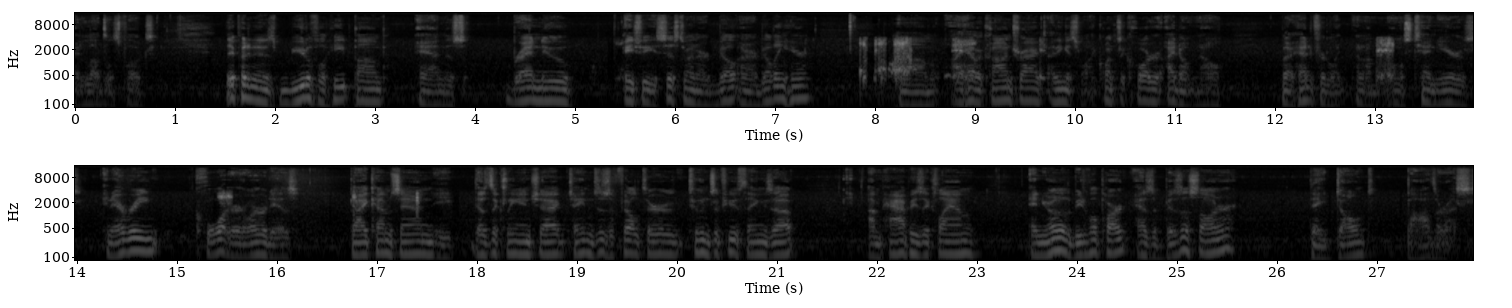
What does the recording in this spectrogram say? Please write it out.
I love those folks. They put in this beautiful heat pump and this brand new HVAC system in our build in our building here. Um, I have a contract. I think it's like once a quarter. I don't know but I've had it for like know, almost 10 years. And every quarter, whatever it is, guy comes in, he does the clean check, changes a filter, tunes a few things up. I'm happy as a clam. And you know the beautiful part? As a business owner, they don't bother us.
